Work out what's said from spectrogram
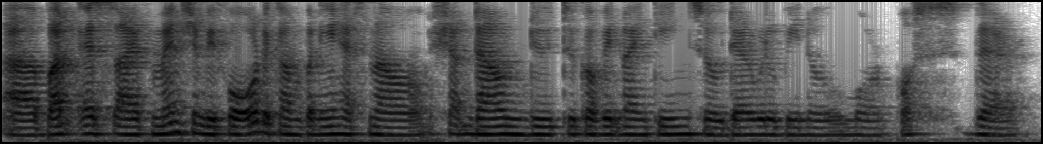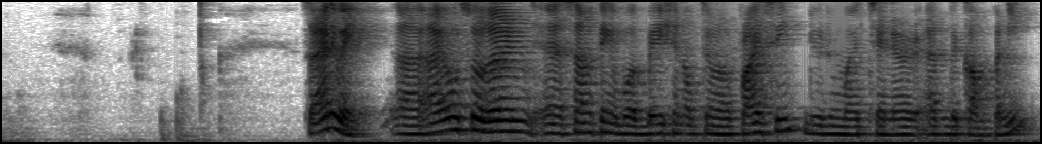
uh, but as I've mentioned before, the company has now shut down due to COVID 19, so there will be no more posts there. So, anyway, uh, I also learned uh, something about Bayesian optimal pricing during my tenure at the company.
